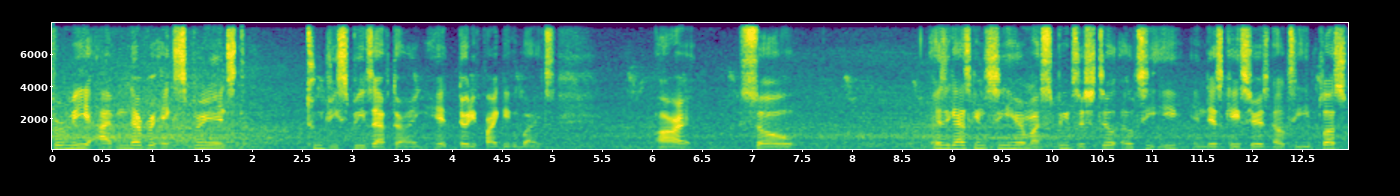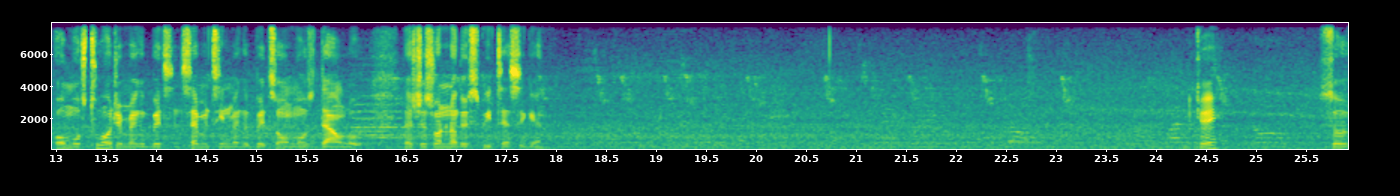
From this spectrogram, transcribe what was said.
for me I've never experienced 2G speeds after I hit 35 gigabytes. Alright so as you guys can see here my speeds are still LTE in this case here is LTE plus almost 200 megabits and 17 megabits almost download. Let's just run another speed test again. Okay? So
